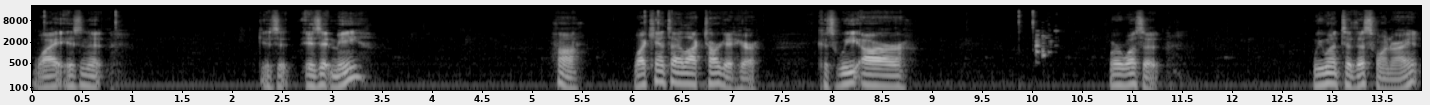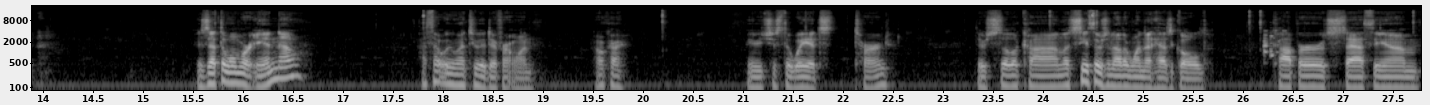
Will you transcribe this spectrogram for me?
Why isn't it... Is it is it me? Huh. Why can't I lock target here? Because we are... Where was it? We went to this one, right? Is that the one we're in now? I thought we went to a different one. Okay. Maybe it's just the way it's turned. There's silicon. Let's see if there's another one that has gold. Copper, sathium,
